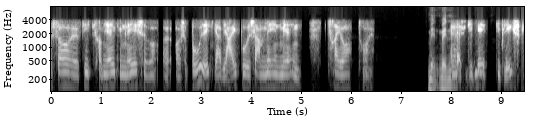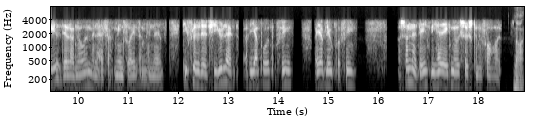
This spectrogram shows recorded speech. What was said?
og så øh, gik, kom jeg i gymnasiet, og, og, og så boede ikke, jeg, jeg har ikke boet sammen med hende mere end tre år, tror jeg. Men, men, Men altså, de blev, de blev ikke skilt eller noget, men altså, mine forældre, men øh, de flyttede til Jylland, og jeg boede på Fyn, og jeg blev på Fyn. Og sådan er det. Vi havde ikke noget søskende forhold. nej.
